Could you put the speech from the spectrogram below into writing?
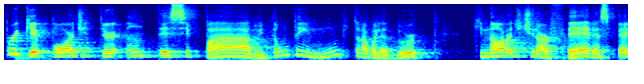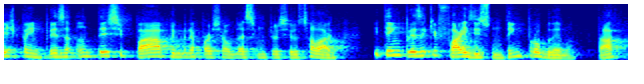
Porque pode ter antecipado. Então, tem muito trabalhador que, na hora de tirar férias, pede para a empresa antecipar a primeira parcela do 13 terceiro salário. E tem empresa que faz isso, não tem problema, tá?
